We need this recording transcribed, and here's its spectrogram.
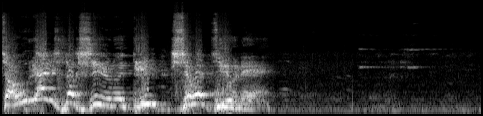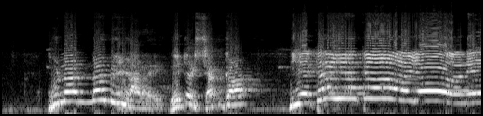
चौऱ्याऐंशी लक्ष युनितील शेवटची युनी आहे. पुन्हा न मिळणार आहे हे तर शंका एका एका योने।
